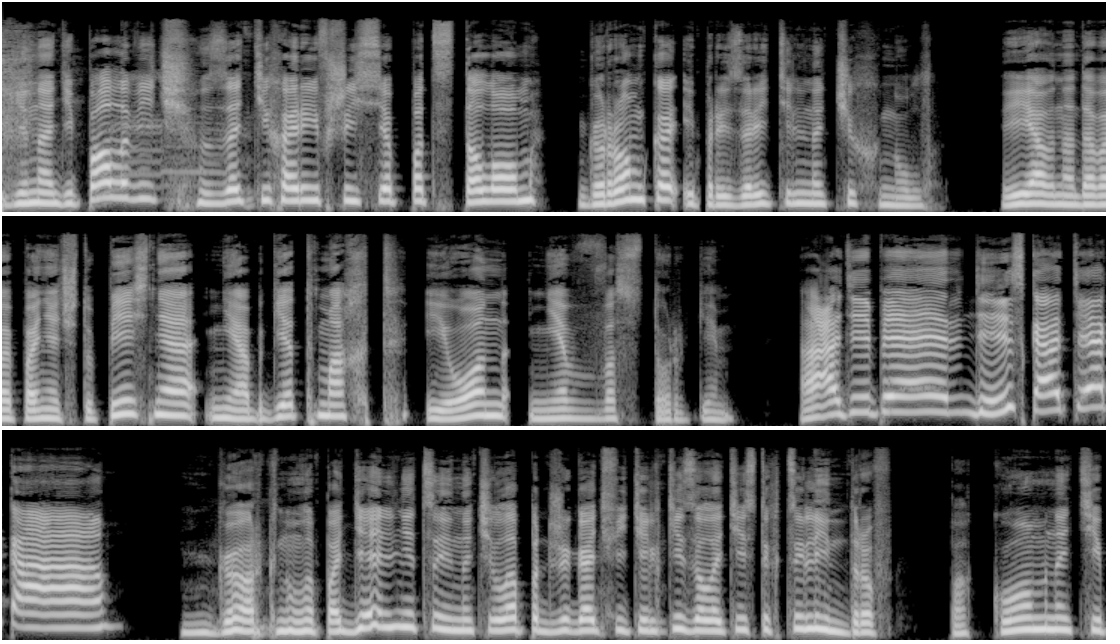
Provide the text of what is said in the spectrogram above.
Геннадий Павлович, затихарившийся под столом, громко и презрительно чихнул. Явно давай понять, что песня не об Гетмахт, и он не в восторге. «А теперь дискотека!» Гаркнула подельница и начала поджигать фитильки золотистых цилиндров. По комнате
